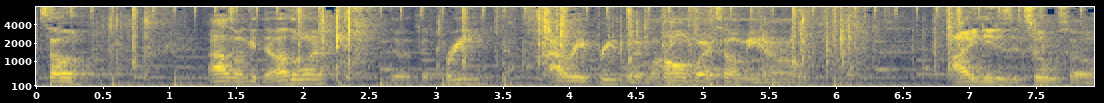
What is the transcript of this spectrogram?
So I was gonna get the other one, the, the pre, I already pre, but my homeboy told me um, all you need is a two, so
